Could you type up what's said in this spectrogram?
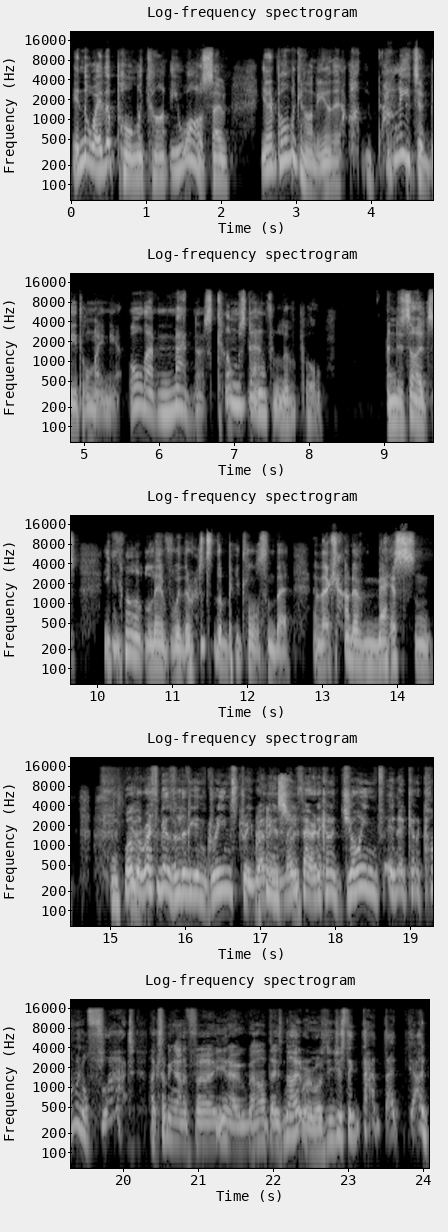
in the way that Paul McCartney was. So, you know, Paul McCartney, in the height of Beatlemania, all that madness comes down from Liverpool and decides he can't live with the rest of the Beatles and their and their kind of mess and Well, the rest of the Beatles were living in Green Street, weren't they, in Street. Mayfair, in a kind of joined, in a kind of communal flat, like something out of, uh, you know, Hard Day's Night, where it was. And you just think that, that I'd,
